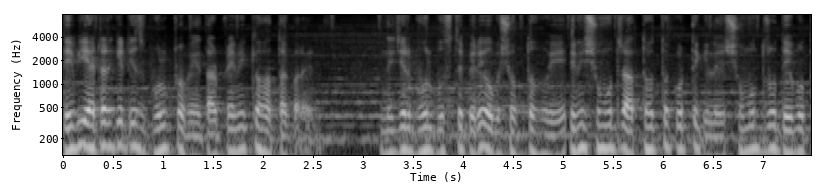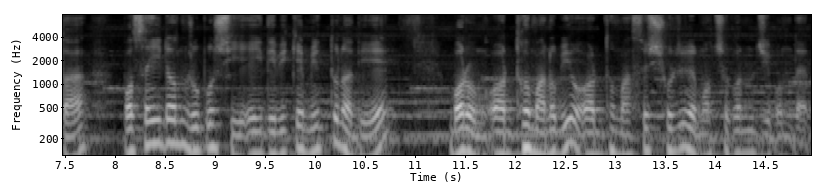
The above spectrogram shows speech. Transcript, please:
দেবী অ্যাটার্কেটিস ভুলক্রমে তার প্রেমিককে হত্যা করেন। নিজের ভুল বুঝতে পেরে অভিশপ্ত হয়ে তিনি সমুদ্রে আত্মহত্যা করতে গেলে সমুদ্র দেবতা পসাইডন রূপসী এই দেবীকে মৃত্যু না দিয়ে বরং অর্ধ মানবীয় অর্ধ মাছের শরীরে মৎস্যকন্যার জীবন দেন।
